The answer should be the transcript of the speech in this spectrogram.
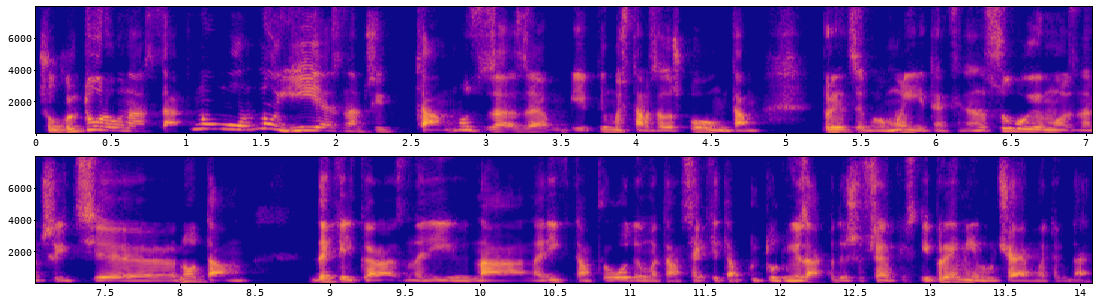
Що культура у нас так, ну ну є, значить, там ну за, за якимось там залишковим там принципом ми її там фінансуємо, значить, е, ну там декілька разів на рік на, на рік там проводимо там всякі там культурні заходи, Шевченківські премії вручаємо і так далі.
